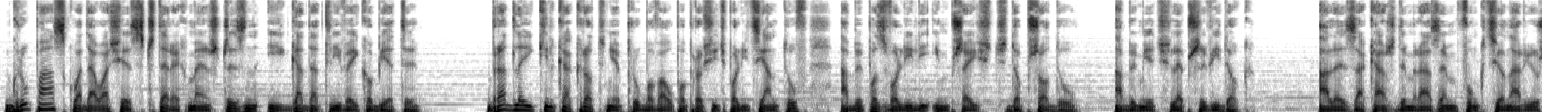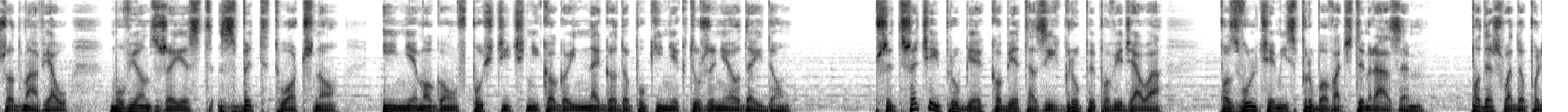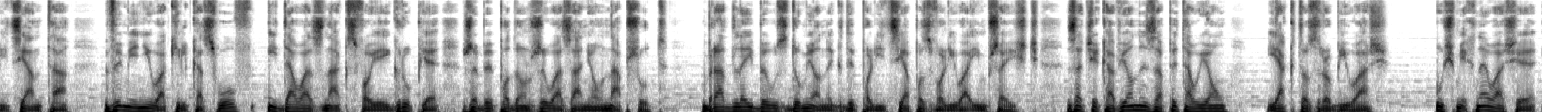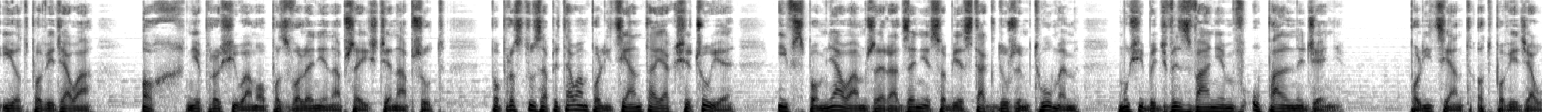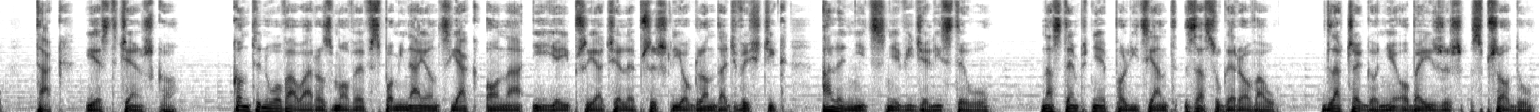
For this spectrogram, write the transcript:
Grupa składała się z czterech mężczyzn i gadatliwej kobiety. Bradley kilkakrotnie próbował poprosić policjantów, aby pozwolili im przejść do przodu, aby mieć lepszy widok. Ale za każdym razem funkcjonariusz odmawiał, mówiąc, że jest zbyt tłoczno i nie mogą wpuścić nikogo innego, dopóki niektórzy nie odejdą. Przy trzeciej próbie kobieta z ich grupy powiedziała: Pozwólcie mi spróbować tym razem. Podeszła do policjanta, wymieniła kilka słów i dała znak swojej grupie, żeby podążyła za nią naprzód. Bradley był zdumiony, gdy policja pozwoliła im przejść. Zaciekawiony zapytał ją: Jak to zrobiłaś? Uśmiechnęła się i odpowiedziała: Och, nie prosiłam o pozwolenie na przejście naprzód. Po prostu zapytałam policjanta, jak się czuje i wspomniałam, że radzenie sobie z tak dużym tłumem musi być wyzwaniem w upalny dzień. Policjant odpowiedział, tak, jest ciężko. Kontynuowała rozmowę, wspominając, jak ona i jej przyjaciele przyszli oglądać wyścig, ale nic nie widzieli z tyłu. Następnie policjant zasugerował, dlaczego nie obejrzysz z przodu?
